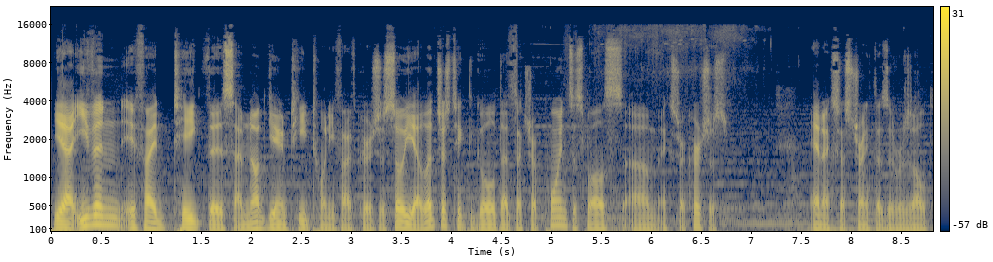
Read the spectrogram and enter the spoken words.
yeah, even if I take this, I'm not guaranteed 25 curses. So, yeah, let's just take the gold. That's extra points as well as um, extra curses. And extra strength as a result.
